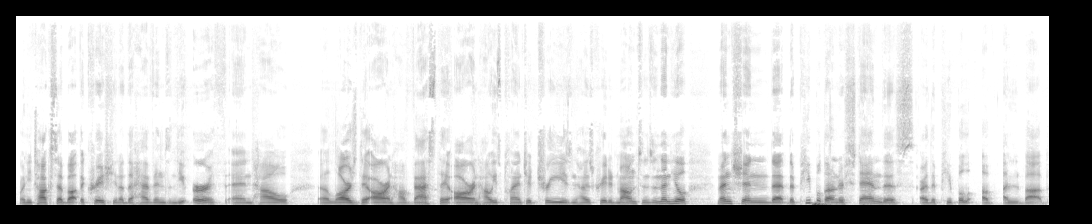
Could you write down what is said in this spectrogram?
When He talks about the creation of the heavens and the earth and how uh, large they are and how vast they are and how He's planted trees and how He's created mountains. And then He'll mention that the people that understand this are the people of Albab.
